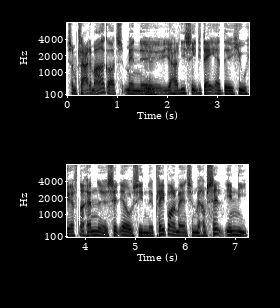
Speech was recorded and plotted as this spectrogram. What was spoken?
som klarer det meget godt. Men øh, jeg har lige set i dag, at øh, Hugh Hefner, han øh, sælger jo sin øh, Playboy Mansion med ham selv indeni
